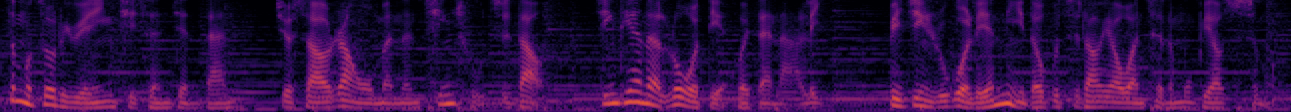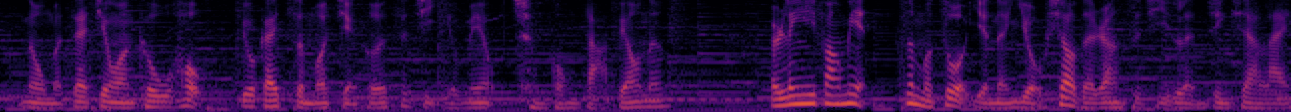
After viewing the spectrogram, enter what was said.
这么做的原因其实很简单，就是要让我们能清楚知道今天的落点会在哪里。毕竟，如果连你都不知道要完成的目标是什么，那我们在见完客户后，又该怎么检核自己有没有成功达标呢？而另一方面，这么做也能有效的让自己冷静下来。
